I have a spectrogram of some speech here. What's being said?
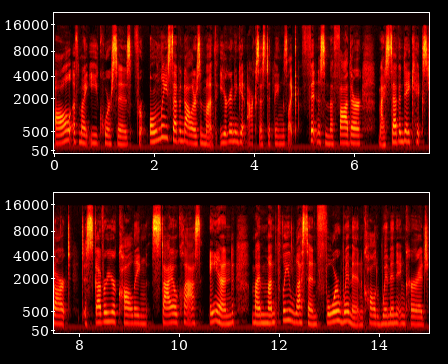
all of my e-courses for only $7 a month. You're going to get access to things like Fitness in the Father, my 7-day kickstart, Discover Your Calling, Style Class, and my monthly lesson for women called Women in Courage.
